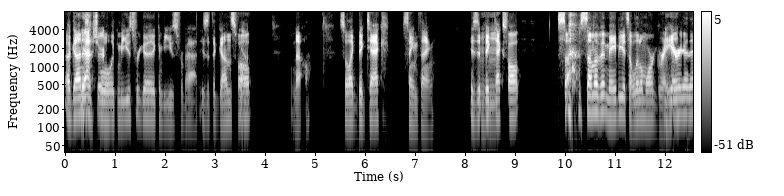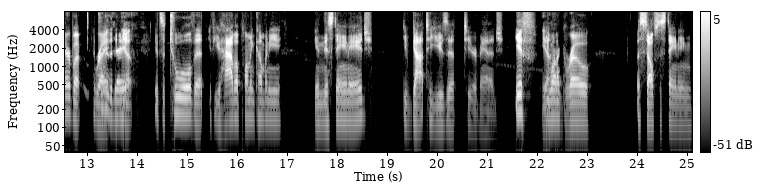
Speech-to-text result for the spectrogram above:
A gun Yeah, is a sure. tool. It can be used for good. It can be used for bad. Is it the gun's Yeah. fault? No. So like big tech, same thing. Is it big Mhm. tech's fault? So, some of it maybe it's a little more gray Mhm. area there, but at the end of the day, Yeah. it's a tool that if you have a plumbing company in this day and age, you've got to use it to your advantage. If Yeah. you want to grow a self-sustaining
